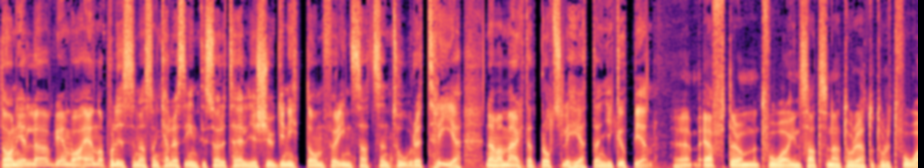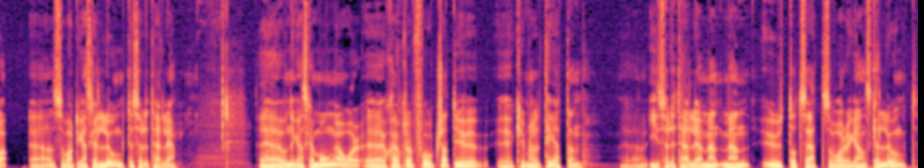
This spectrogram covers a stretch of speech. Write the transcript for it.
Daniel Lövgren var en av poliserna som kallades in till Södertälje 2019 för insatsen Tore 3 när man märkte att brottsligheten gick upp igen. Eh, efter de två insatserna, Tore 1 och Tore 2, eh, så var det ganska lugnt i Södertälje eh, under ganska många år. Självklart fortsatte ju kriminaliteten i Södertälje, men, men utåt sett så var det ganska lugnt.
